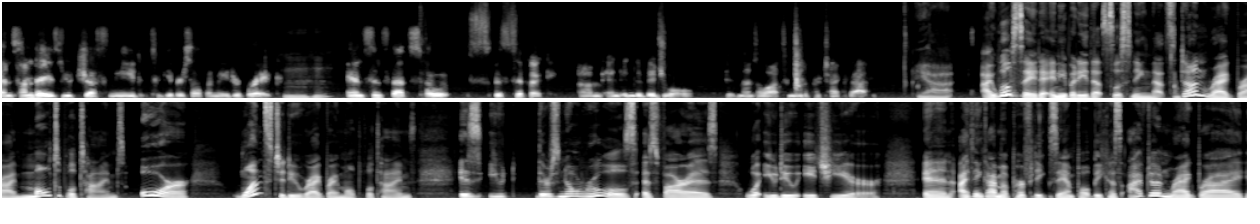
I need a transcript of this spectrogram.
and some days you just need to give yourself a major break mm-hmm. and since that's so specific um, and individual it meant a lot to me to protect that yeah I will say to anybody that's listening that's done RAGBRAI multiple times or wants to do RAGBRAI multiple times is you there's no rules as far as what you do each year. And I think I'm a perfect example because I've done RAGBRAI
